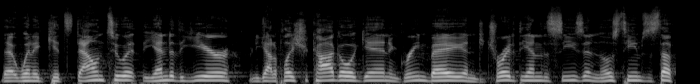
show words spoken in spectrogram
that when it gets down to it, the end of the year, when you got to play Chicago again and Green Bay and Detroit at the end of the season and those teams and stuff,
